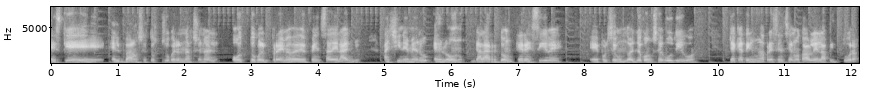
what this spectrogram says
es que el baloncesto superior nacional otorgó el premio de defensa del año a Chinemeru Elono, galardón que recibe eh, por segundo año consecutivo, ya que ha tenido una presencia notable en la pintura.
